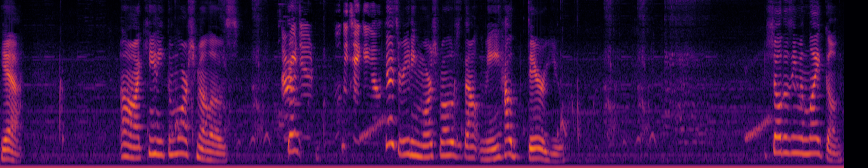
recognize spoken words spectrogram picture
Yeah. Oh, I can't eat the marshmallows. Sorry, dude. We'll be taking them. You guys are eating marshmallows without me? How dare you? Michelle doesn't even like them.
